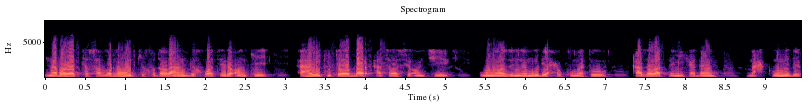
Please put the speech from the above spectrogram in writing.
نباید تصور نمود که خداوند به خاطر آنکه اهل کتاب بر اساس آنچه او نازل نموده حکومت و قضاوت نمی‌کردند محکوم به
